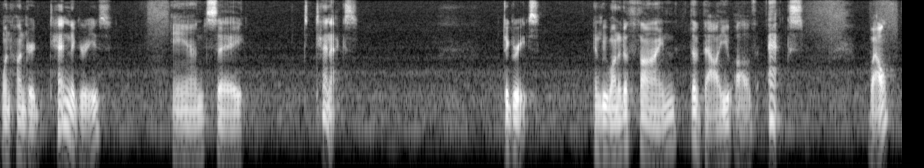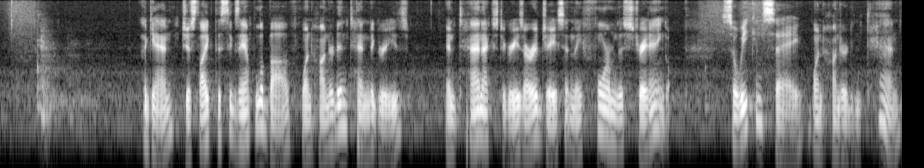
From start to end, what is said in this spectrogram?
110 degrees and say 10x degrees. And we wanted to find the value of x. Well, again, just like this example above, 110 degrees and 10x degrees are adjacent and they form this straight angle. So we can say 110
